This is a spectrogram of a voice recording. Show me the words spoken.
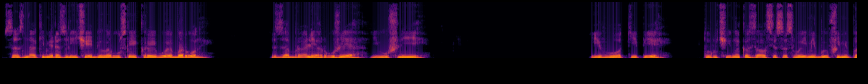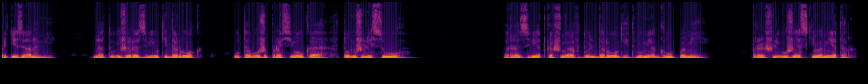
со знаками различия белорусской краевой обороны. Забрали оружие и ушли. И вот теперь Турчин оказался со своими бывшими партизанами на той же развилке дорог, у того же проселка, в том же лесу. Разведка шла вдоль дороги двумя группами. Прошли уже с километр,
